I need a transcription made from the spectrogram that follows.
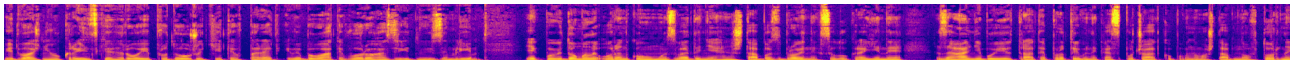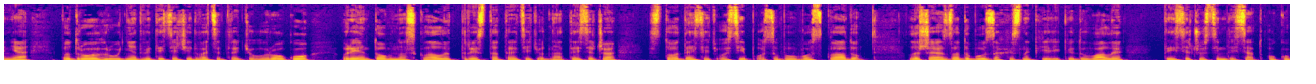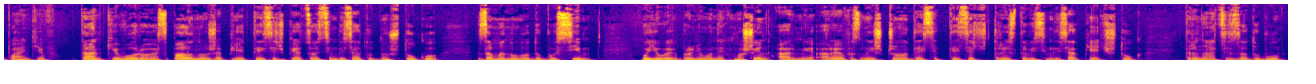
Відважні українські герої продовжують йти вперед і вибивати ворога з рідної землі. Як повідомили у ранковому зведенні Генштабу Збройних сил України, загальні бойові втрати противника з початку повномасштабного вторгнення до 2 грудня 2023 року орієнтовно склали 331 тисяча 110 осіб особового складу. Лише за добу захисники ліквідували 1070 окупантів. Танки ворога спалено вже 5571 штуку, за минулу добу 7. Бойових броньованих машин армії РФ знищено 10 тисяч 385 штук, 13 за добу.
